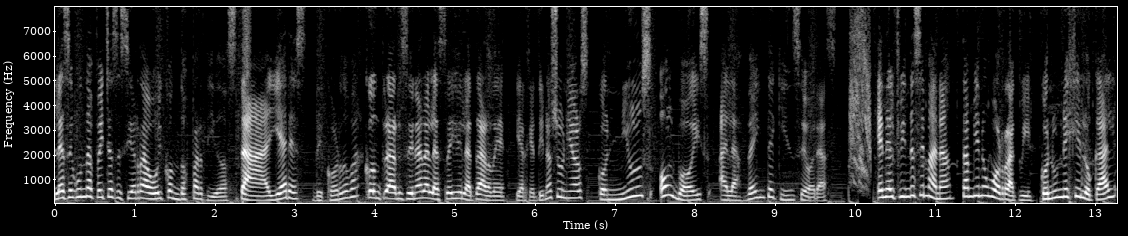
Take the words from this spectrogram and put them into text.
La segunda fecha se cierra hoy con dos partidos. Talleres de Córdoba contra Arsenal a las 6 de la tarde y Argentinos Juniors con News All Boys a las 20-15 horas. En el fin de semana también hubo rugby, con un eje local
